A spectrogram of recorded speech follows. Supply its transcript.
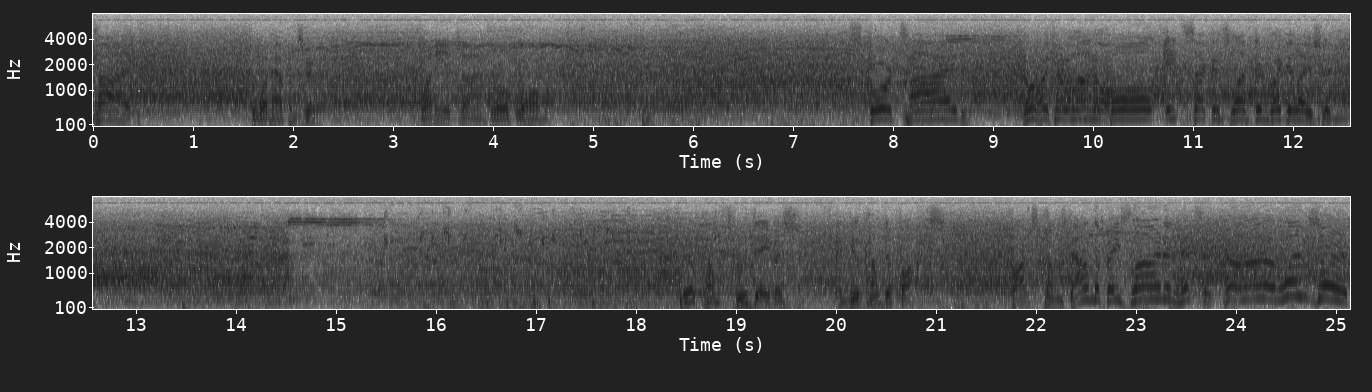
Tied. So what happens here? Plenty of time for Oklahoma. Score tied. North, North Carolina, Carolina ball. Eight seconds left in regulation. Come through Davis, and he'll come to Fox. Fox comes down the baseline and hits it. Carolina wins it.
